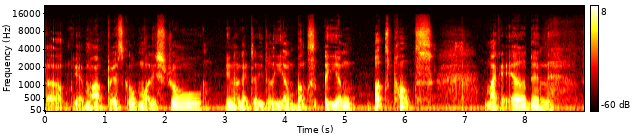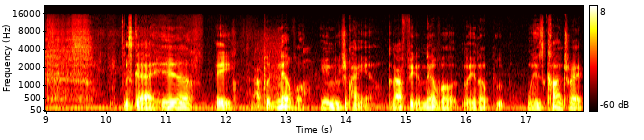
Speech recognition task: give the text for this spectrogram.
Um, we got Mark Briscoe, Marty Scurll, you know, got the, the young bucks, the young Bucks Punks, Michael Elgin, this guy here. Hey, I put Neville in New Japan because I figured Neville end up with his contract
